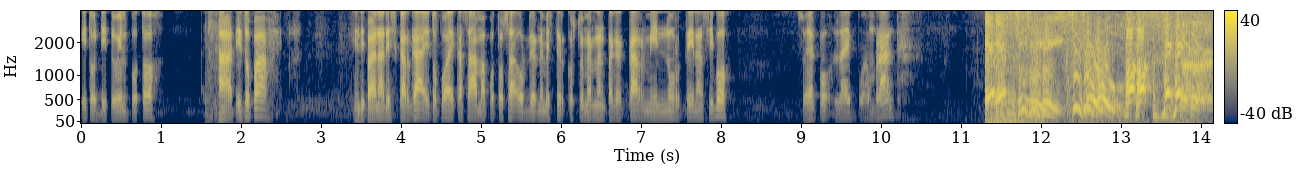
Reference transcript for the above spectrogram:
Ito D12 po to. At ito pa, hindi pa na diskarga. Ito po ay kasama po to sa order ni Mr. Customer ng taga Carmen Norte ng Cebu. So ayan po, live po ang brand. MCB Cebu Box Maker.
